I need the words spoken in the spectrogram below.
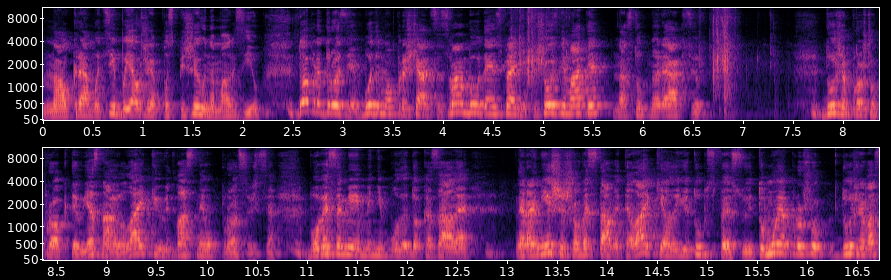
на окремо ці, бо я вже поспішив на мах з'їв. Добре, друзі, будемо прощатися. З вами був День Спрені. Пішов знімати наступну реакцію. Дуже прошу про актив. Я знаю, лайків від вас не упросишся. Бо ви самі мені були доказали раніше, що ви ставите лайки, але YouTube списує. Тому я прошу дуже вас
